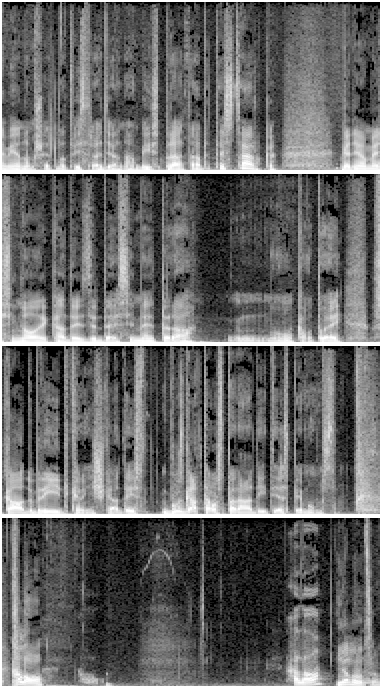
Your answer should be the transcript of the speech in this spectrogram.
nevienam šeit Latvijas raidījā nav bijis prātā, bet es ceru, ka gan jau mēs viņu arī kādreiz dzirdēsim ēterā. Nu, kaut vai uz kādu brīdi, ka viņš kādreiz būs gatavs parādīties pie mums. Halo! Halo! Jā, lūdzu!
